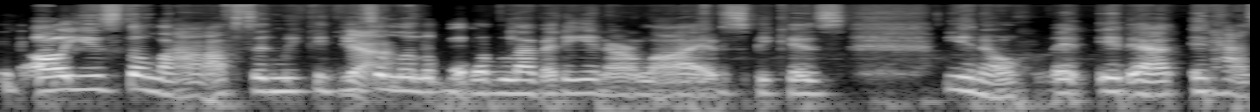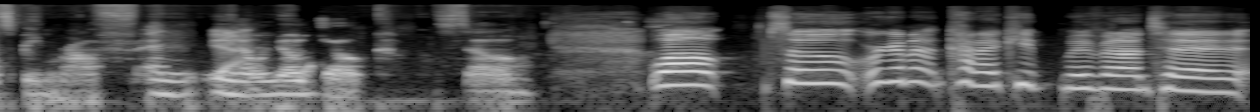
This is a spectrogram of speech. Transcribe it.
could all use the laughs, and we could use Yeah. a little bit of levity in our lives because, you know, it it uh, it has been rough, and Yeah. you know, no joke. So Well, so we're gonna kind of keep moving on to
